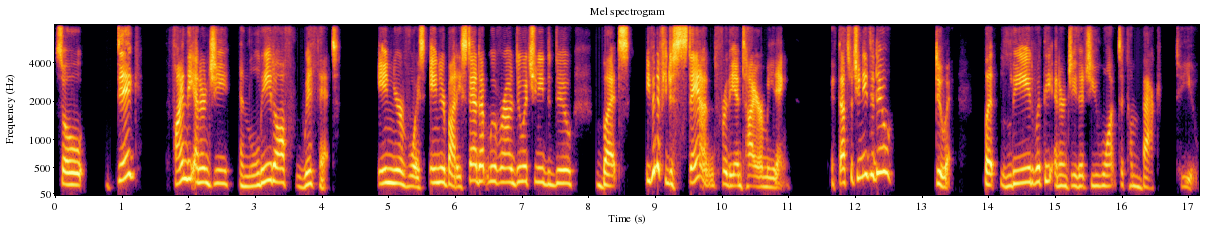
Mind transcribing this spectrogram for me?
So dig, find the energy, and lead off with it in your voice, in your body. Stand up, move around, do what you need to do. But even if you just stand for the entire meeting, if that's what you need to do, do it. But lead with the energy that you want to come back to you.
